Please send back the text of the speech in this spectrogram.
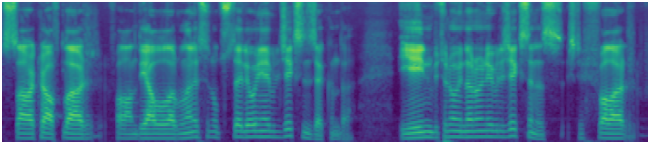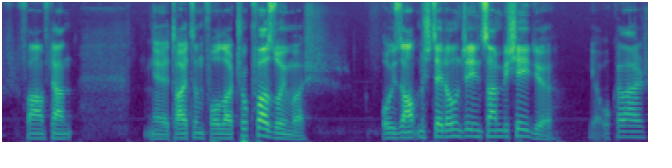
Starcraft'lar falan, Diablo'lar bunların hepsini 30 TL oynayabileceksiniz yakında. EA'in bütün oyunlarını oynayabileceksiniz. İşte FIFA'lar falan filan, e, Titanfall'lar çok fazla oyun var. O yüzden 60 TL olunca insan bir şey diyor. Ya o kadar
